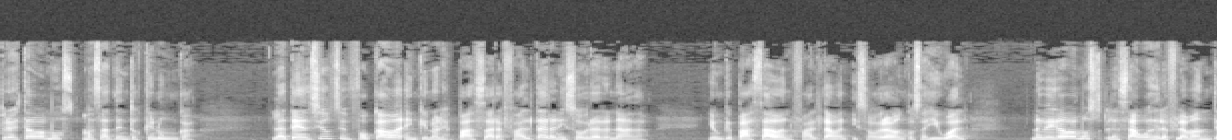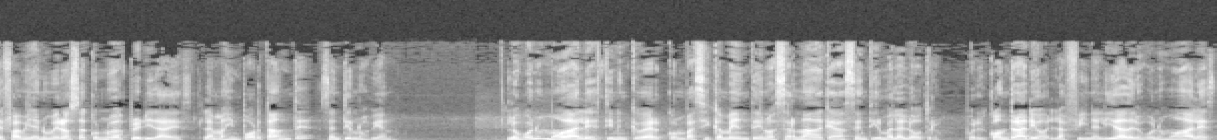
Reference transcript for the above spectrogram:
pero estábamos más atentos que nunca. La atención se enfocaba en que no les pasara, faltara ni sobrara nada. Y aunque pasaban, faltaban y sobraban cosas igual, navegábamos las aguas de la flamante familia numerosa con nuevas prioridades. La más importante, sentirnos bien. Los buenos modales tienen que ver con básicamente no hacer nada que haga sentir mal al otro. Por el contrario, la finalidad de los buenos modales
